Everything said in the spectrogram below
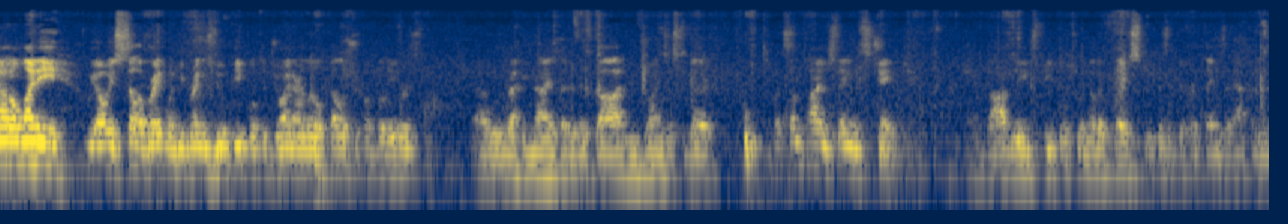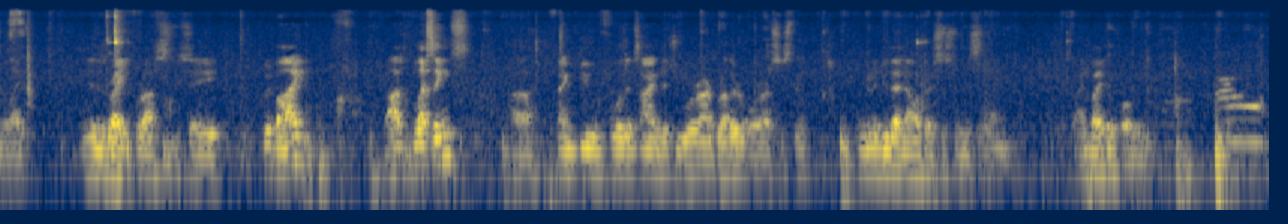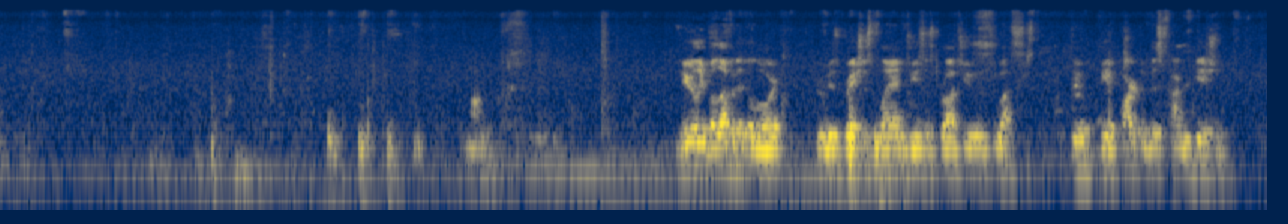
God Almighty, we always celebrate when He brings new people to join our little fellowship of believers. Uh, we recognize that it is God who joins us together, but sometimes things change. And God leads people to another place because of different things that happen in their life. And it is right for us to say goodbye God's blessings. Uh, thank you for the time that you were our brother or our sister. We're going to do that now with our sister, Miss Elaine. So I invite her forward. Dearly beloved in the Lord, through his gracious plan, Jesus brought you to us to be a part of this congregation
